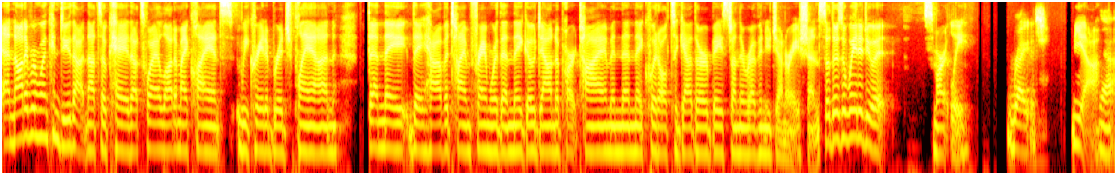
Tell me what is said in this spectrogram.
And not everyone can do that and that's okay. That's why a lot of my clients we create a bridge plan. Then they they have a time frame where then they go down to part-time and then they quit altogether based on the revenue generation. So there's a way to do it smartly. Right. Yeah. Yeah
